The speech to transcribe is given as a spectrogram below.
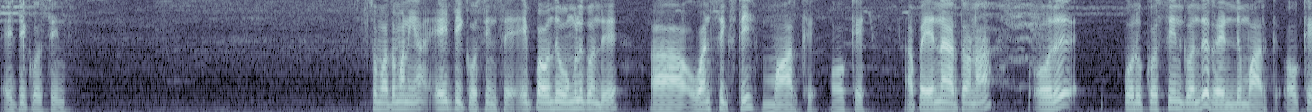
eighty questions so மொத்தமாக நீங்கள் எயிட்டி கொஸ்டின்ஸு இப்போ வந்து உங்களுக்கு வந்து ஒன் சிக்ஸ்டி மார்க்கு ஓகே அப்போ என்ன அர்த்தம்னா ஒரு ஒரு கொஸ்டினுக்கு வந்து ரெண்டு மார்க் ஓகே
